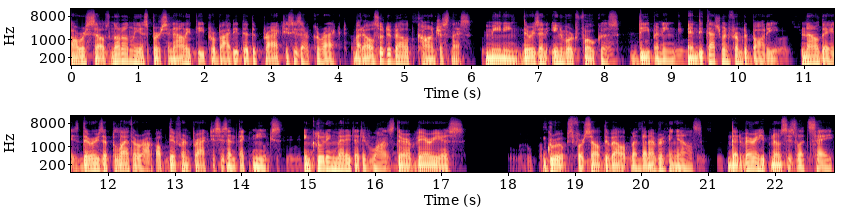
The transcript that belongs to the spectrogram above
ourselves not only as personality, provided that the practices are correct, but also develop consciousness, meaning there is an inward focus, deepening, and detachment from the body. Nowadays, there is a plethora of different practices and techniques, including meditative ones. There are various groups for self development and everything else. That very hypnosis, let's say,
